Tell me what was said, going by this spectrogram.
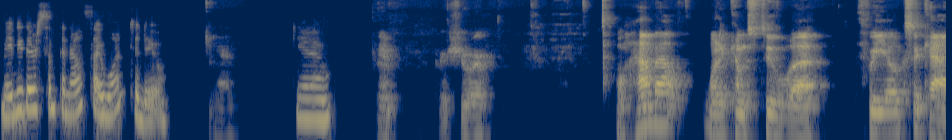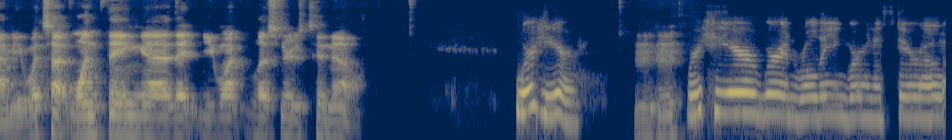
maybe there's something else I want to do. Yeah. You know. Yeah. For sure. Well, how about when it comes to uh, Three Oaks Academy? What's that one thing uh, that you want listeners to know? We're here. hmm We're here, we're enrolling, we're in Estero.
